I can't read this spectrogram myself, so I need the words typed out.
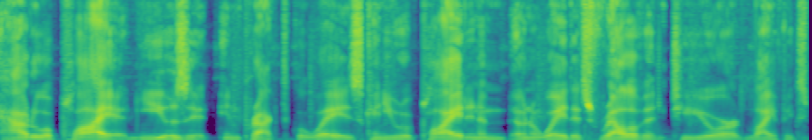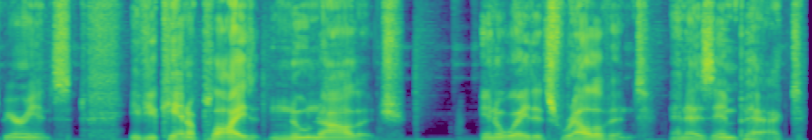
how to apply it and use it in practical ways. Can you apply it in a, in a way that's relevant to your life experience? If you can't apply new knowledge in a way that's relevant and has impact,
